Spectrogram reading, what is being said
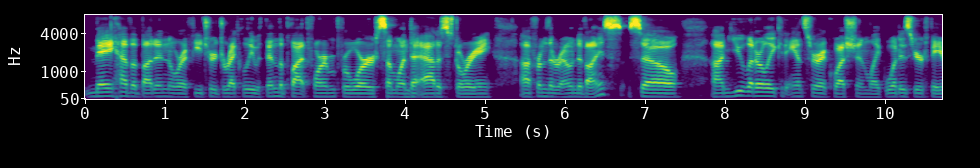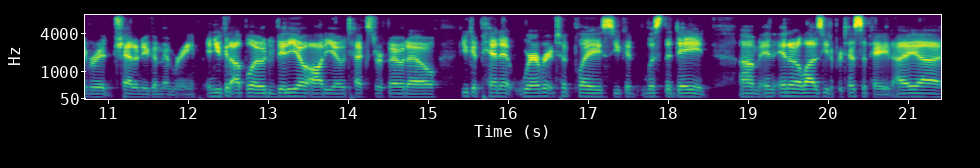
may have a button or a feature directly within the platform for someone to add a story uh, from their own device. So um, you literally could answer a question like, "What is your favorite Chattanooga memory?" And you could upload video, audio, text, or photo. You could pin it wherever it took place. You could list the date, um, and, and it allows you to participate. I uh,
